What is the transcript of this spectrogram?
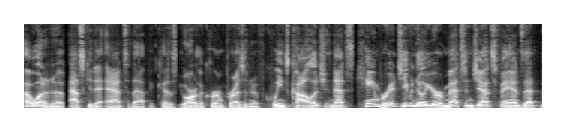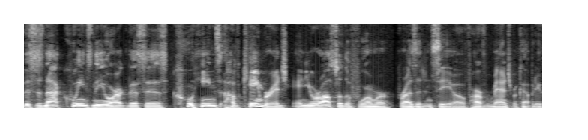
I wanted to ask you to add to that because you are the current president of Queens College, and that's Cambridge. Even though you're Mets and Jets fans, that this is not Queens, New York. This is Queens of Cambridge, and you're also the former president and CEO of Harvard Management Company.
